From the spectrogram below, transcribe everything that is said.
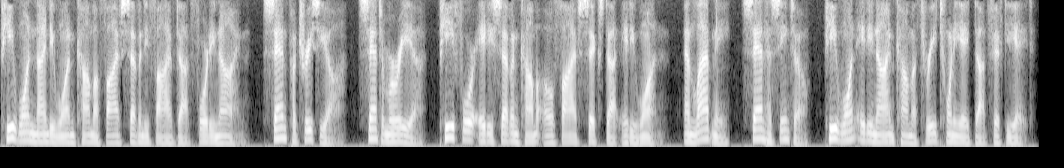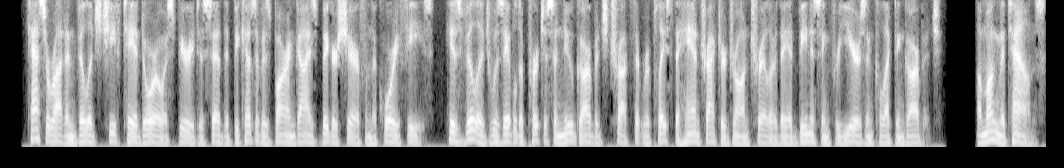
P191,575.49, San Patricio, Santa Maria, P487,056.81, and Labney, San Jacinto, P189,328.58. Casaratan village chief Teodoro Espiritu said that because of his barangay's bigger share from the quarry fees, his village was able to purchase a new garbage truck that replaced the hand tractor drawn trailer they had been using for years in collecting garbage. Among the towns,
